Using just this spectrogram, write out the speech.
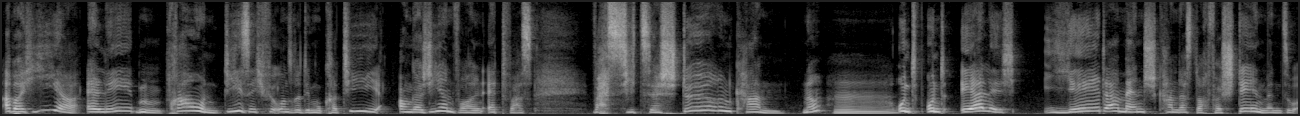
Aber hier erleben Frauen, die sich für unsere Demokratie engagieren wollen, etwas, was sie zerstören kann. Ne? Mhm. Und, und ehrlich, jeder Mensch kann das doch verstehen, wenn so,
